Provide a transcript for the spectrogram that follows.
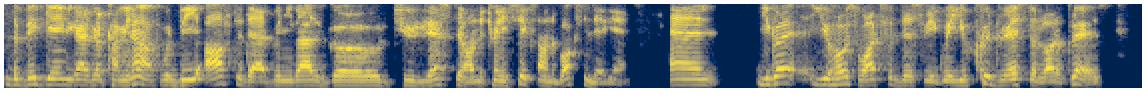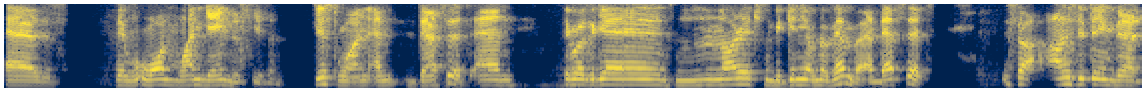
The big game you guys got coming up would be after that when you guys go to Leicester on the 26th on the Boxing Day game, and you got you host Watford this week where you could rest a lot of players as they've won one game this season, just one, and that's it. And it was against Norwich in the beginning of November, and that's it. So I honestly think that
